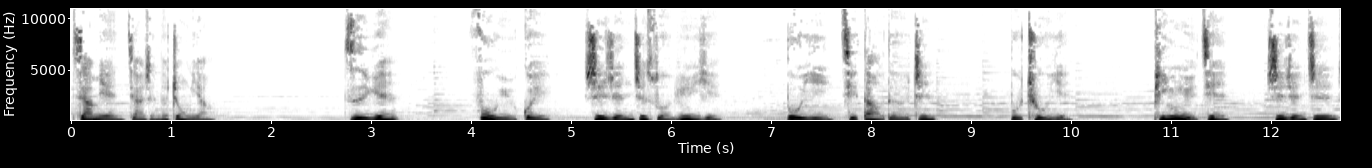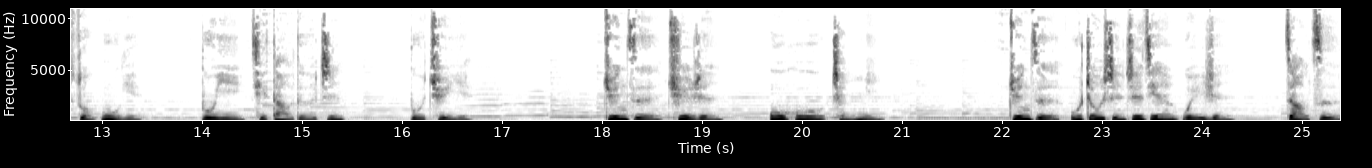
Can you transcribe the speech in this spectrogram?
下面讲人的重要。子曰：“富与贵，是人之所欲也，不以其道得之，不处也；贫与贱，是人之所恶也，不以其道得之，不去也。君子去人。”勿乎沉迷。君子无忠实之间为人，造字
